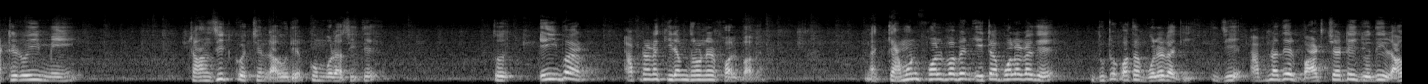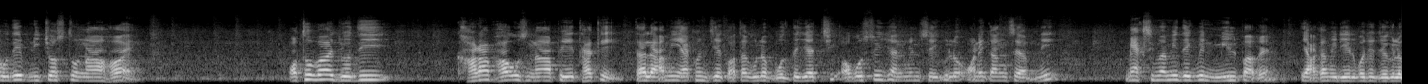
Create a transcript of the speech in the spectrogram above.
আঠেরোই মে ট্রানজিট করছেন রাহুদেব কুম্ভ রাশিতে। তো এইবার আপনারা কিরম ধরনের ফল পাবেন? না, কেমন ফল পাবেন এটা বলার আগে দুটো কথা বলে রাখি, যে আপনাদের বার্থ যদি রাহুদেব নিচস্ত না হয়, অথবা যদি খারাপ হাউস না পেয়ে থাকে, তাহলে আমি এখন যে কথাগুলো বলতে যাচ্ছি, অবশ্যই জানবেন সেইগুলো অনেকাংশে আপনি ম্যাক্সিমামই দেখবেন, মিল পাবেন এই আগামী দেড় বছর যেগুলো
